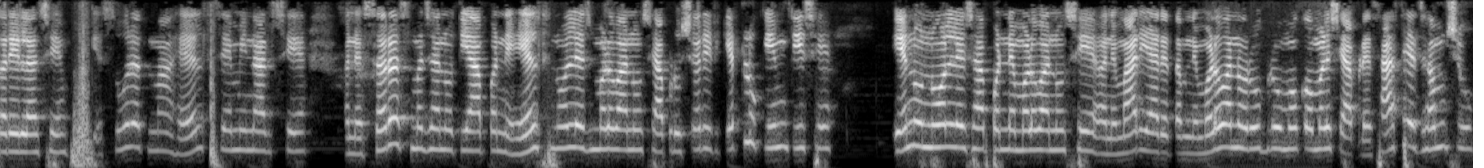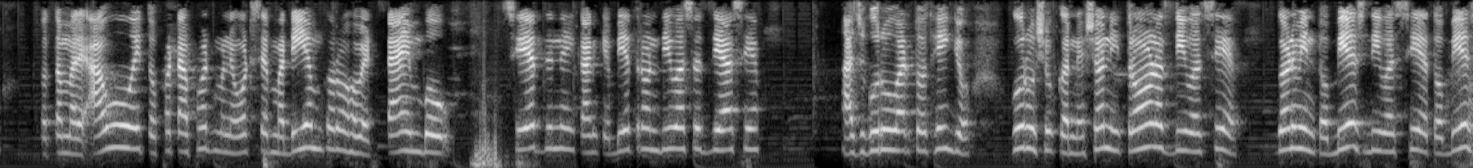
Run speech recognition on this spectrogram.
કરેલા છે કે સુરતમાં હેલ્થ સેમિનાર છે અને સરસ મજાનું ત્યાં આપણને હેલ્થ નોલેજ મળવાનું છે. આપણું શરીર કેટલું કિંમતી છે એનું નોલેજ આપણને મળવાનું છે અને મારી હારે તમને મળવાનો રૂબરૂ મોકો મળશે. આપણે સાથે જમશું. તો તમારે આવવું હોય તો ફટાફટ મને વોટ્સએપમાં ડીએમ કરો. હવે ટાઈમ બહુ છે જ નહીં કારણ કે બે ત્રણ દિવસ જ રહ્યા છે. આજ ગુરુવાર તો થઈ ગયો. ગુરુ શુક્ર ને શનિ ત્રણ જ દિવસ છે. ગણવીને તો બે જ દિવસ છે, તો બે જ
